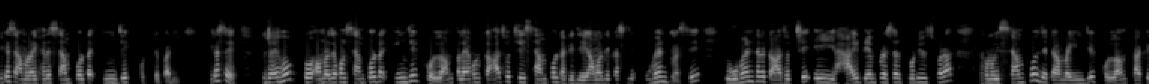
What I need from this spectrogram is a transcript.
ঠিক আছে? আমরা এখানে স্যাম্পলটা ইনজেক্ট করতে পারি, ঠিক আছে? তো যাই হোক, তো আমরা যখন স্যাম্পলটা ইনজেক্ট করলাম, তাহলে এখন কাজ হচ্ছে এই স্যাম্পলটাকে যে আমাদের কাছে যে ওভেনটা আছে এই ওভেনটার কাজ হচ্ছে এই হাই টেম্পারেচার প্রডিউস করা। এখন ওই স্যাম্পল যেটা আমরা ইনজেক্ট করলাম, তাকে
